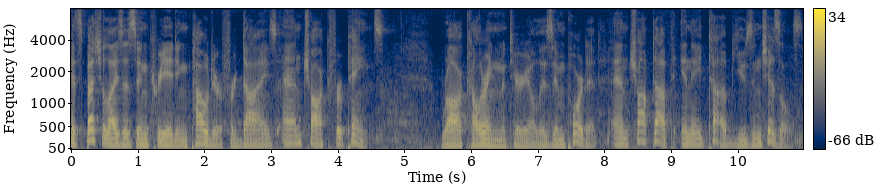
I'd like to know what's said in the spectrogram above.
It specializes in creating powder for dyes and chalk for paints. Raw coloring material is imported and chopped up in a tub using chisels.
